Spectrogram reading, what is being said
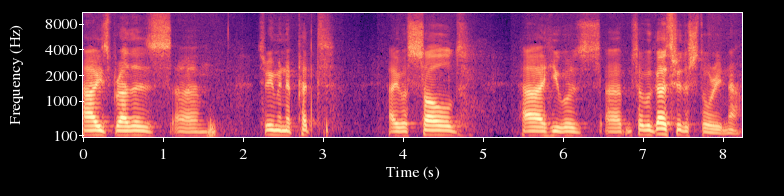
how his brothers um, threw him in a pit, how he was sold, how he was. Um, so we'll go through the story now.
